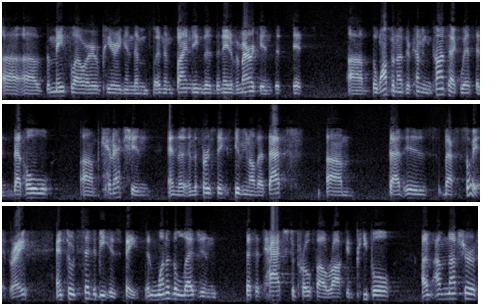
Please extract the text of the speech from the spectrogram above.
uh, uh, the Mayflower appearing and them and them finding the, the Native Americans, it, it's um, the Wampanoag they're coming in contact with, and that whole um, connection and the and the first Thanksgiving and all that. That's um, that is Massasoit, right? And so it's said to be his face. And one of the legends that's attached to Profile Rock, and people I'm, I'm not sure if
